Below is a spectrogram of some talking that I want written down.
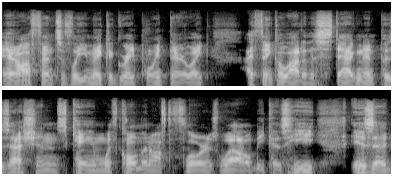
and offensively, you make a great point there. Like I think a lot of the stagnant possessions came with Coleman off the floor as well because he is a,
